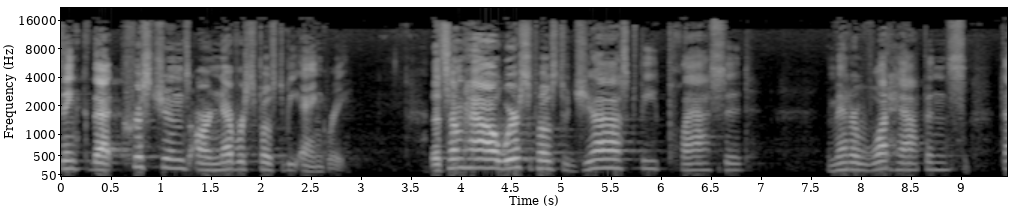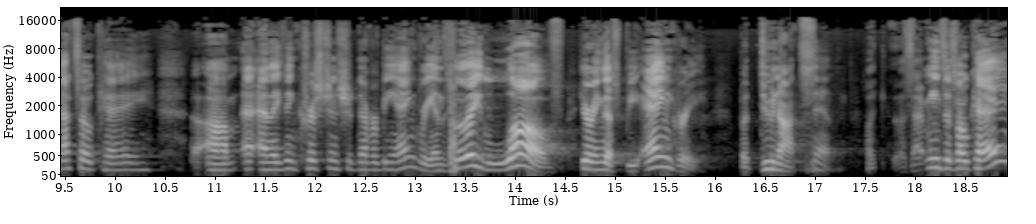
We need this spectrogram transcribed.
think that Christians are never supposed to be angry. That somehow we're supposed to just be placid. No matter what happens, that's okay. Um, and they think Christians should never be angry. And so they love hearing this be angry, but do not sin. Like, does that means it's okay?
